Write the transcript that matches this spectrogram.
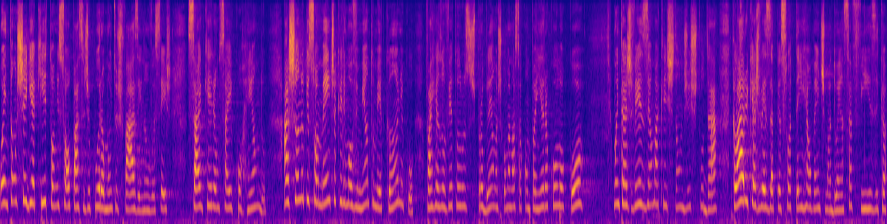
Ou então chegue aqui, tome só o passe de cura, muitos fazem, não vocês, sai, queiram sair correndo, achando que somente aquele movimento mecânico vai resolver todos os problemas, como a nossa companheira colocou. Muitas vezes é uma questão de estudar. Claro que às vezes a pessoa tem realmente uma doença física,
